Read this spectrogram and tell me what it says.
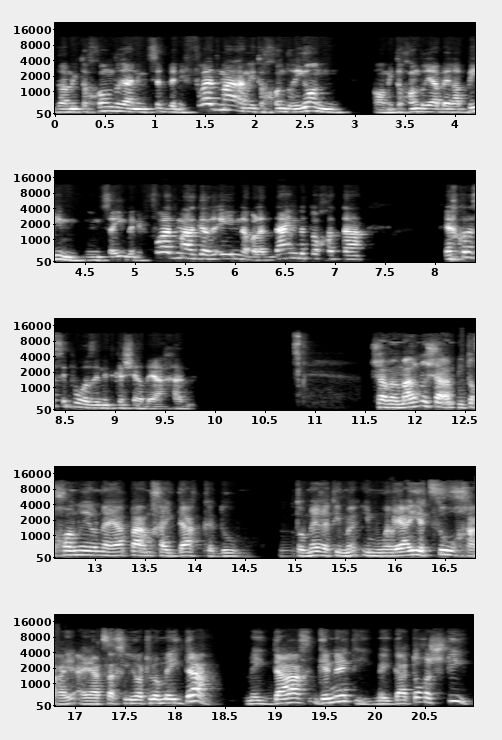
והמיטוכונדריה נמצאת בנפרד מה... המיטוכונדריון, או המיטוכונדריה ברבים, נמצאים בנפרד מהגרעין, אבל עדיין בתוך התא. איך כל הסיפור הזה מתקשר ביחד? עכשיו, אמרנו שהמיטוכונדריון היה פעם חיידק, כדור. זאת אומרת, אם, אם הוא היה יצור חי, היה צריך להיות לו מידע, מידע גנטי, מידע תורשתי,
